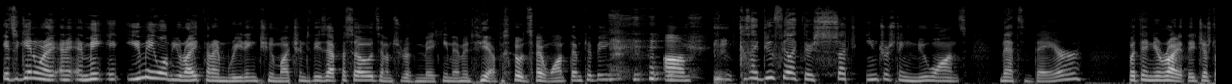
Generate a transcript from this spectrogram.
it's again where I, and, and may, it, you may well be right that I'm reading too much into these episodes and I'm sort of making them into the episodes I want them to be. Um, because I do feel like there's such interesting nuance that's there, but then you're right, they just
